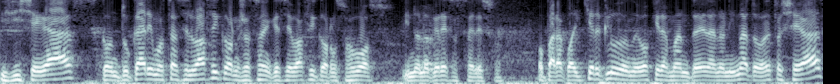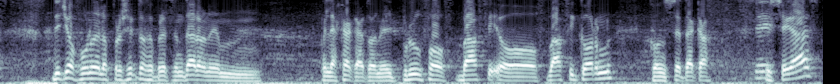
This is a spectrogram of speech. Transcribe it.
Y si llegás con tu cara y mostrás el Bufficorn, ya saben que ese Bufficorn sos vos y no lo querés hacer eso. O para cualquier club donde vos quieras mantener el anonimato. Con esto llegás. De hecho, fue uno de los proyectos que presentaron en, en la hackathon, el Proof of, Buffy, of Bufficorn con ZK. Si llegás,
